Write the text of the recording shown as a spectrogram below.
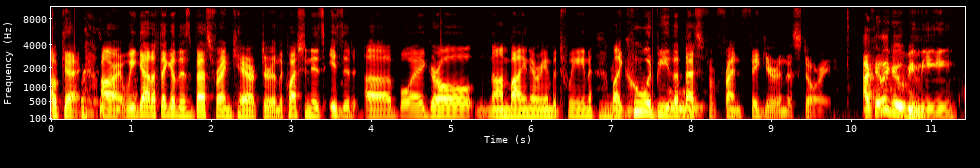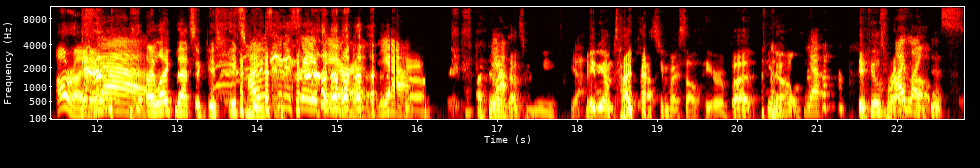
Okay, all right, we got to think of this best friend character, and the question is: Is it a boy, girl, non-binary, in between? Like, Hmm. who would be the Ooh. best friend figure in this story? I feel like it would be me. All right, Aaron. Yeah. I like that. sug- It's, it's me. I was gonna say it's Aaron. Yeah. Yeah. I feel Yeah. like that's me. Yeah. Maybe I'm typecasting myself here, but you know, Yeah. it feels right. I like Oh. this.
